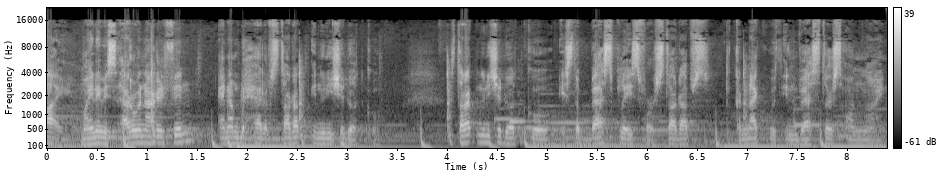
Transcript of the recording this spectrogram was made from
Hi, my name is Erwin Arifin, and I'm the head of StartupIndonesia.co. StartupIndonesia.co is the best place for startups to connect with investors online.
